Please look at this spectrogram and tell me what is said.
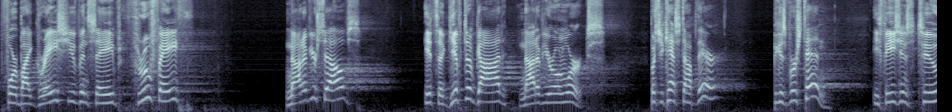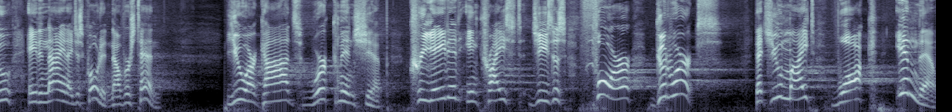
For by grace you've been saved through faith, not of yourselves. It's a gift of God, not of your own works. But you can't stop there because verse 10, Ephesians 2 8 and 9, I just quoted. Now, verse 10. You are God's workmanship, created in Christ Jesus for good works, that you might walk in them.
